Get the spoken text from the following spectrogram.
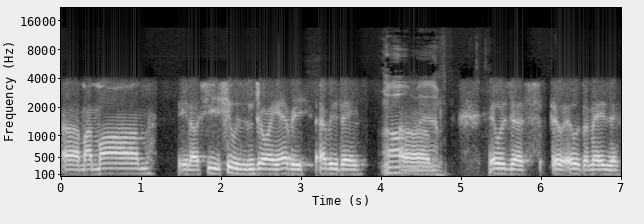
uh, my mom, you know, she she was enjoying every everything. Oh, Um, man. It was just it, it was amazing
